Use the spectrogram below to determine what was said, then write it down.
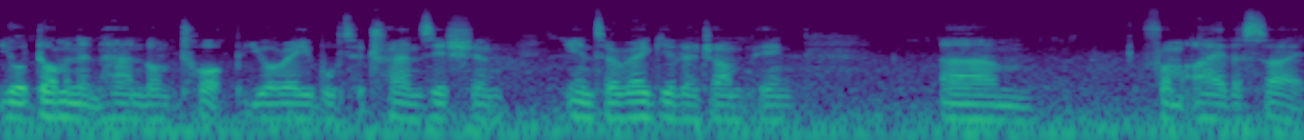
your dominant hand on top, you're able to transition into regular jumping um, from either side.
